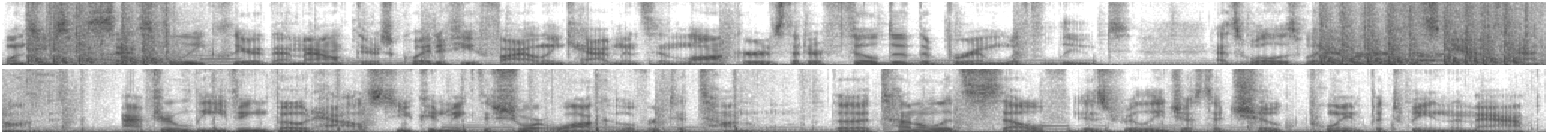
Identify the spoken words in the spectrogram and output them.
Once you successfully clear them out, there's quite a few filing cabinets and lockers that are filled to the brim with loot, as well as whatever the scavs had on them. After leaving Boathouse, you can make the short walk over to Tunnel. The tunnel itself is really just a choke point between the map.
